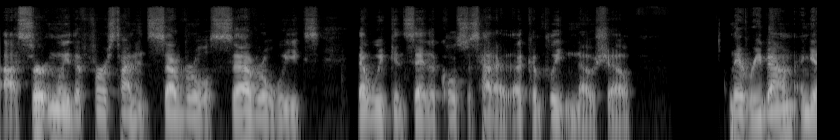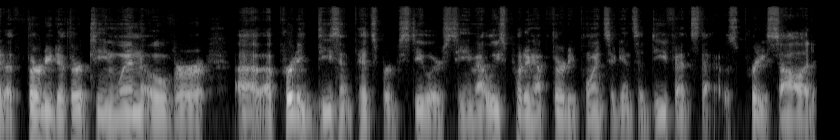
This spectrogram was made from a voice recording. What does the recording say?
Uh, certainly the first time in several, several weeks that we could say the Colts just had a, a complete no show. They rebound and get a 30 to 13 win over uh, a pretty decent Pittsburgh Steelers team, at least putting up 30 points against a defense that was pretty solid.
